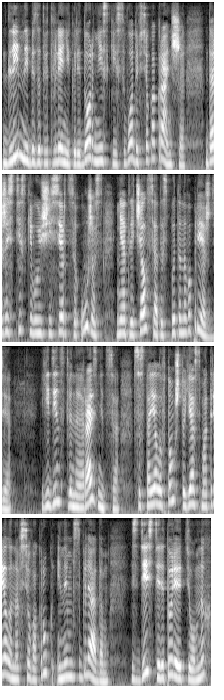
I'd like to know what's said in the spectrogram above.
Длинный, без ответвлений коридор, низкие своды, все как раньше. Даже стискивающий сердце ужас не отличался от испытанного прежде. Единственная разница состояла в том, что я смотрела на все вокруг иным взглядом. Здесь территория темных,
